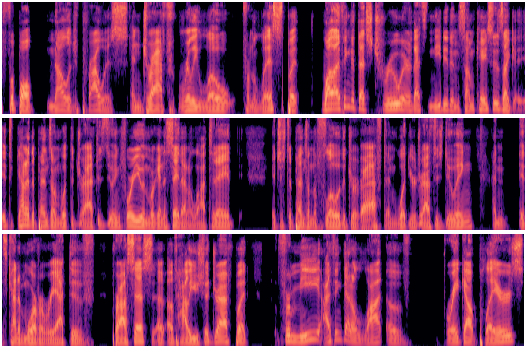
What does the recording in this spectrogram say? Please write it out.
football knowledge prowess and draft really low from the list. But while I think that that's true or that's needed in some cases, like it kind of depends on what the draft is doing for you. And we're going to say that a lot today. It, it just depends on the flow of the draft and what your draft is doing. And it's kind of more of a reactive process of, of how you should draft. But for me, I think that a lot of breakout players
